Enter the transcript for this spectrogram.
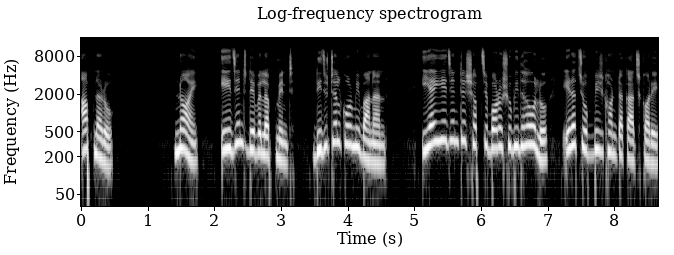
আপনারও। নয়, এজেন্ট ডেভেলপমেন্ট, ডিজিটাল কর্মী বানান। এআই এজেন্টের সবচেয়ে বড় সুবিধা হল, এরা ২৪ ঘণ্টা কাজ করে,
